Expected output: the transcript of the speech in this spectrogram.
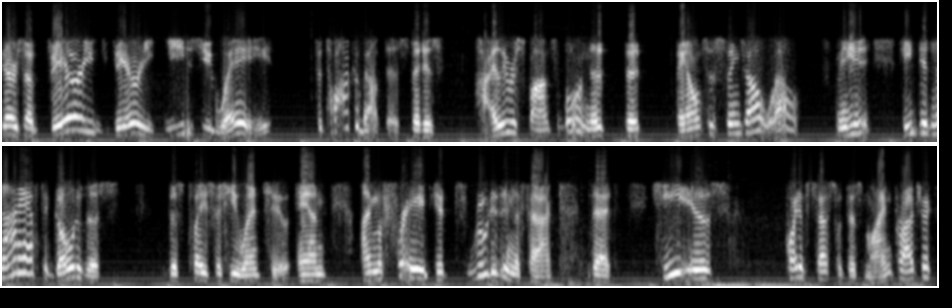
There's a very, very easy way to talk about this that is highly responsible and that, that balances things out well. I mean, he, he did not have to go to this this place that he went to, and I'm afraid it's rooted in the fact that he is quite obsessed with this mine project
